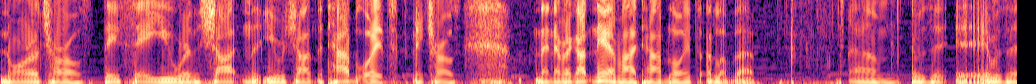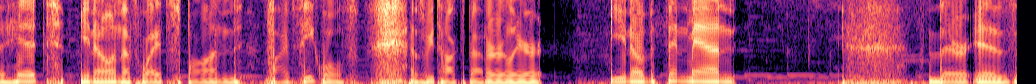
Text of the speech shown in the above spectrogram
Nora Charles. They say you were the shot in the, you were shot in the tabloids, Nick Charles. They never got near my tabloids. I love that. Um, it was a it was a hit, you know, and that's why it spawned five sequels, as we talked about earlier. You know, the Thin Man. There is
